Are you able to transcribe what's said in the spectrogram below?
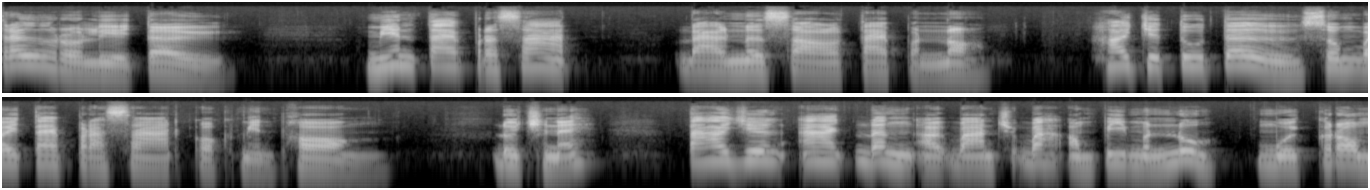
ត្រូវរលាយទៅ មានតែប្រាសាទដែលនៅសល់តែប៉ុណ្ណោះហើយជាទូទៅសូម្បីតែប្រាសាទក៏គ្មានផង ដូច្នេះតើយើងអាចដឹងឲ្យបានច្បាស់អំពីមនុស្សមួយក្រុម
